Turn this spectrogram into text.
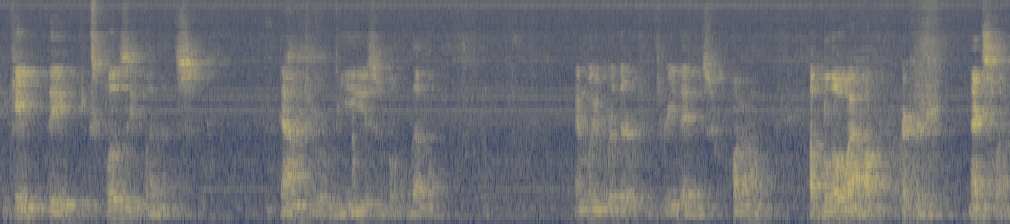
to keep the explosive limits down to a reasonable level. And we were there for three days. Wow, a blowout record. Next slide.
